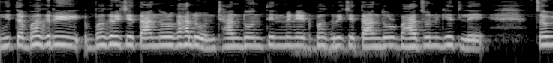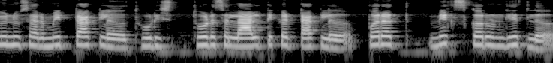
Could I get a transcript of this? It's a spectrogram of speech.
इथं भगरी भगरीचे तांदूळ घालून छान दोन तीन मिनिट भगरीचे तांदूळ भाजून घेतले. चवीनुसार मीठ टाकलं थोडी थोडंसं लाल तिखट टाकलं परत मिक्स करून घेतलं.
